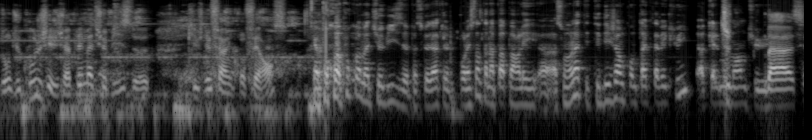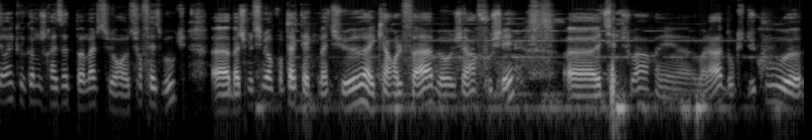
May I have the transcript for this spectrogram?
Donc du coup, j'ai appelé Mathieu Bise, qui est venu faire une conférence. pourquoi, pourquoi Mathieu Bise Parce que là, pour l'instant, tu n'en as pas parlé. À ce moment-là, tu étais déjà en contact avec lui? À quel moment tu... Bah, c'est vrai que comme je réseaute pas mal sur sur Facebook, euh, bah, je me suis mis en contact avec Mathieu, avec Carole Fab, euh, Gérard Fouché, euh, Étienne Chouard, et euh, voilà. Donc du coup, euh,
